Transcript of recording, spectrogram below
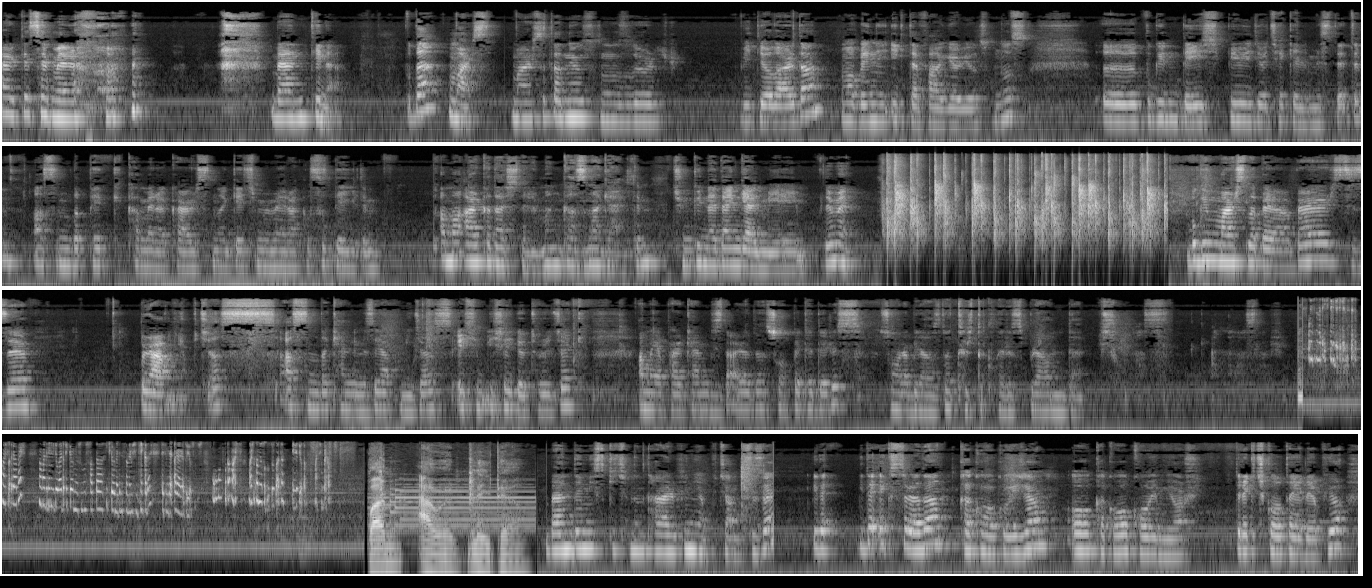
Herkese merhaba. ben Tina. Bu da Mars. Mars'ı tanıyorsunuzdur videolardan ama beni ilk defa görüyorsunuz. Ee, Bugün değişik bir video çekelim istedim. Aslında pek kamera karşısına geçme meraklısı değilim. Ama arkadaşlarımın gazına geldim. Çünkü neden gelmeyeyim, değil mi? Bugün Mars'la beraber size brownie yapacağız. Aslında kendimize yapmayacağız. Eşim işe götürecek. Ama yaparken biz de arada sohbet ederiz. Sonra biraz da tırtıklarız brownie'den. Bir şey olmaz. Anlamazlar. One hour later. Ben de Miss Kitchen'ın tarifini yapacağım size. Bir de bir de ekstradan kakao koyacağım. O kakao koymuyor. Direkt çikolatayla yapıyor.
